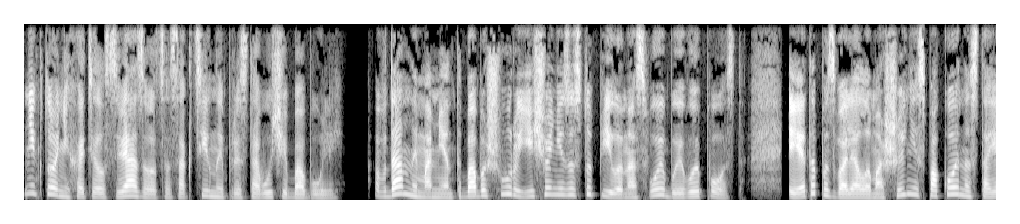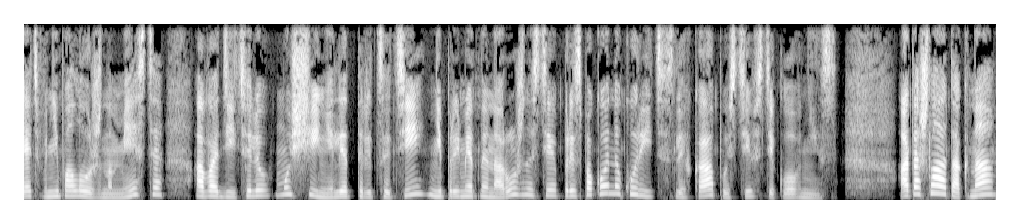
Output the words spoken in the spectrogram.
Никто не хотел связываться с активной приставучей бабулей. В данный момент баба Шура еще не заступила на свой боевой пост. И это позволяло машине спокойно стоять в неположенном месте, а водителю, мужчине лет 30, неприметной наружности, преспокойно курить, слегка опустив стекло вниз. Отошла от окна,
